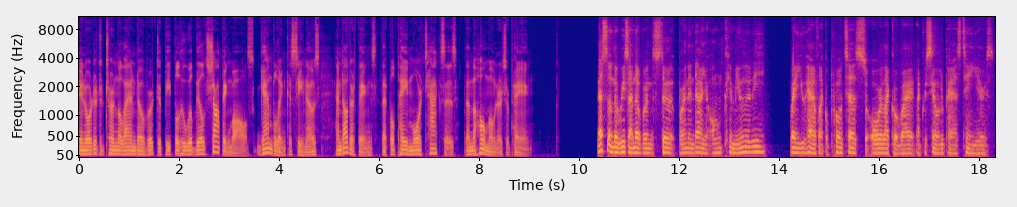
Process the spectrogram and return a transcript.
in order to turn the land over to people who will build shopping malls, gambling casinos, and other things that will pay more taxes than the homeowners are paying. That's another reason I never understood burning down your own community when you have like a protest or like a riot, like we've seen over the past 10 years.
